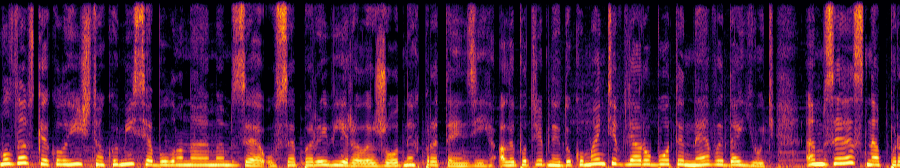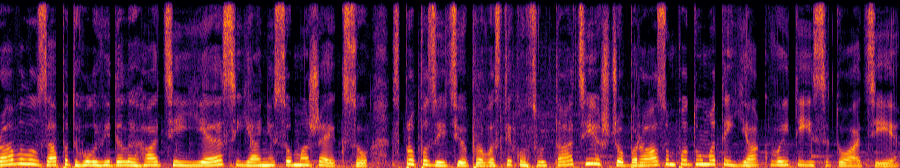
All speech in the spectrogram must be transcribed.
Молдавська екологічна комісія була на ММЗ. Усе перевірили, жодних претензій, але потрібних документів для роботи не видають. МЗС направило запит голові делегації ЄС Янісу Мажейксу з пропозицією провести консультації, щоб разом подумати, як вийти із ситуації.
